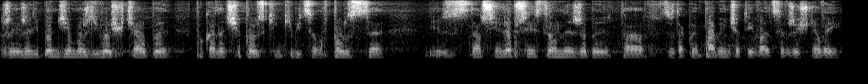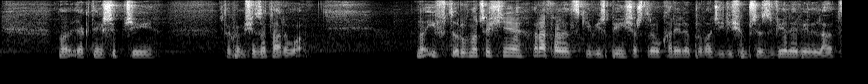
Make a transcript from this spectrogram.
że jeżeli będzie możliwość, chciałby pokazać się polskim kibicom w Polsce z znacznie lepszej strony, żeby ta, że tak powiem, pamięć o tej walce wrześniowej no, jak najszybciej, że tak powiem, się zatarła. No i w, równocześnie Rafał Jackiewicz, 54 karierę prowadziliśmy przez wiele, wiele lat.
